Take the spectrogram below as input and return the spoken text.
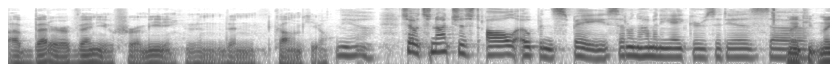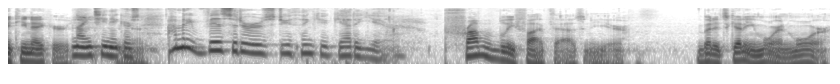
a, better venue for a meeting than, than Columkille. Yeah. So it's not just all open space. I don't know how many acres it is. Uh, 19, 19 acres. 19 acres. Yeah. How many visitors do you think you get a year? Probably 5,000 a year, but it's getting more and more.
